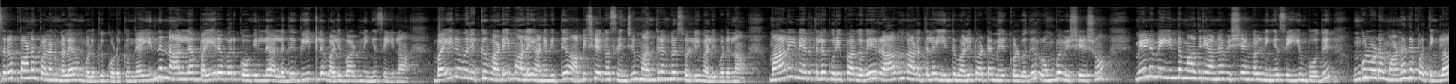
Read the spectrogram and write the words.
சிறப்பான பலன்களை உங்களுக்கு கொடுக்குங்க. இந்த நாளில் பைரவர் கோவிலில் அல்லது வீட்டில் வழிபாடு நீங்கள் செய்யலாம். பைரவருக்கு வடை மாலை அணிவித்து அபிஷேகம் செஞ்சு மந்திரங்கள் சொல்லி வழிபடலாம். மாலை நேரத்தில் குறிப்பாகவே ராகு காலத்தில் இந்த வழிபாட்டை மேற்கொள்வது ரொம்ப விசேஷம். மேலுமே இந்த மாதிரியான விஷயங்கள் நீங்கள் செய்யும்போது உங்களோட மனதை பார்த்திங்களா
